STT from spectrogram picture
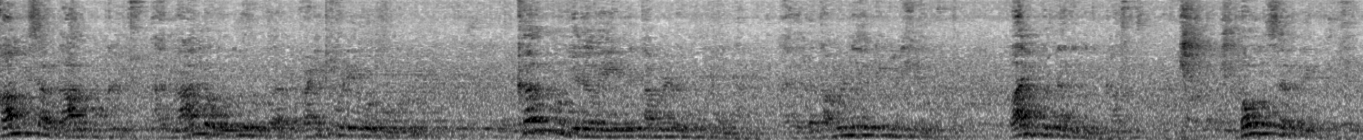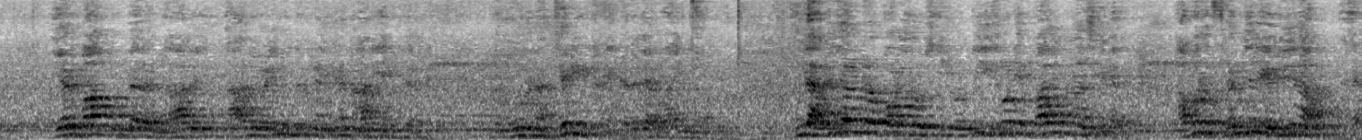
காமிக்ஸ் ஆஃப் நாலு புக்கு அது நாலில் ஒன்று இருக்கு படிக்கக்கூடிய ஒரு ஒன்று கருப்பு விதவைன்னு தமிழில் கொடுத்துருந்தாங்க. அதில் தமிழ்லேயே இங்கிலீஷ் வாய்ப்பு நினைக்கிறேன் பவுன்சர் இயல்பாக பாகம் நாலு நாலு வழி வந்து நினைக்கிறேன் நாலு ஏக்கர் இந்த மூணு நான் தேடிட்டு இருக்கேன் கிடைச்சா வாங்கிக்கலாம் இந்த அலெக்சாண்டர் போலரோஸ்கி வந்து இதனுடைய பாதிப்பு தான் செய்கிறார் அவர் பிரெஞ்சில் கூட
